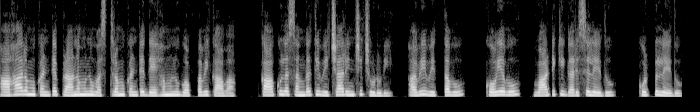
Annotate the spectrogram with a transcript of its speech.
ఆహారము కంటే ప్రాణమును వస్త్రము కంటే దేహమును గొప్పవి కావా? కాకుల సంగతి విచారించి చూడుడి. అవి విత్తవు కోయవు వాటికి గరిసెలేదు కొట్టులేదు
